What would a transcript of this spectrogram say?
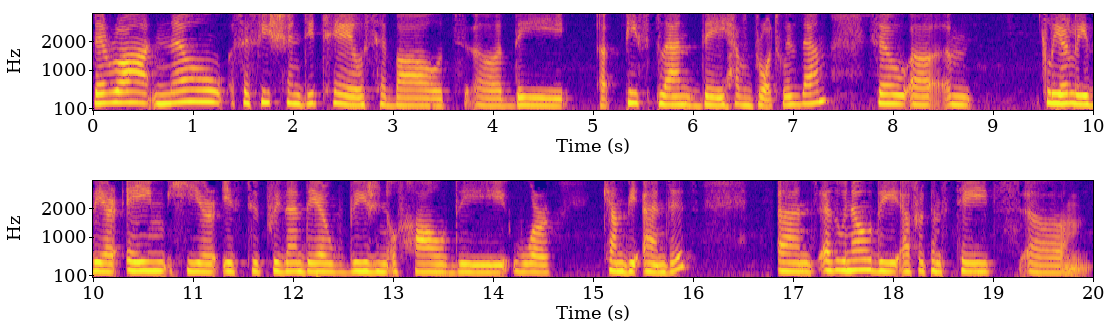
there are no sufficient details about uh, the uh, peace plan they have brought with them. So uh, um, clearly, their aim here is to present their vision of how the war can be ended. And as we know, the African states um,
